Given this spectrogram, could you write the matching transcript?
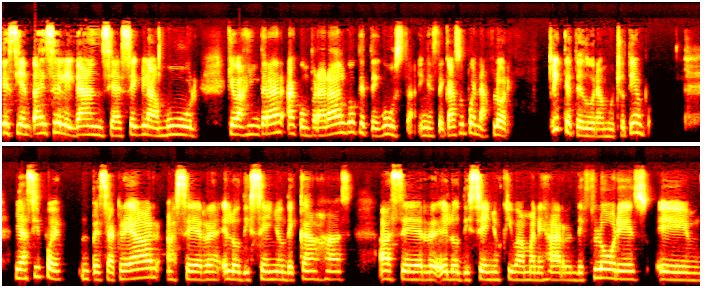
que sientas esa elegancia, ese glamour, que vas a entrar a comprar algo que te gusta, en este caso pues las flores, y que te duran mucho tiempo. Y así fue, empecé a crear, a hacer eh, los diseños de cajas, a hacer eh, los diseños que iba a manejar de flores, em,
